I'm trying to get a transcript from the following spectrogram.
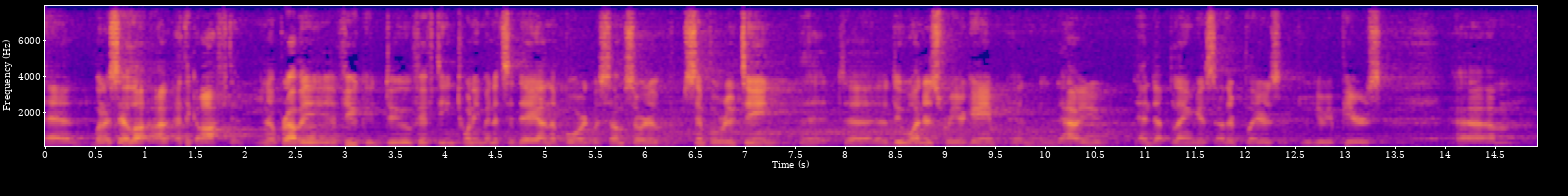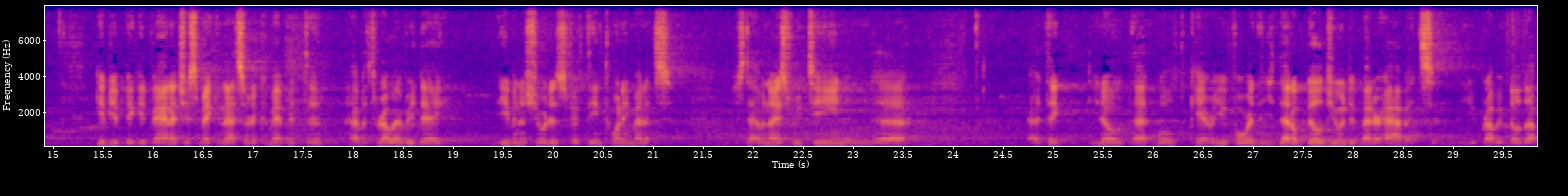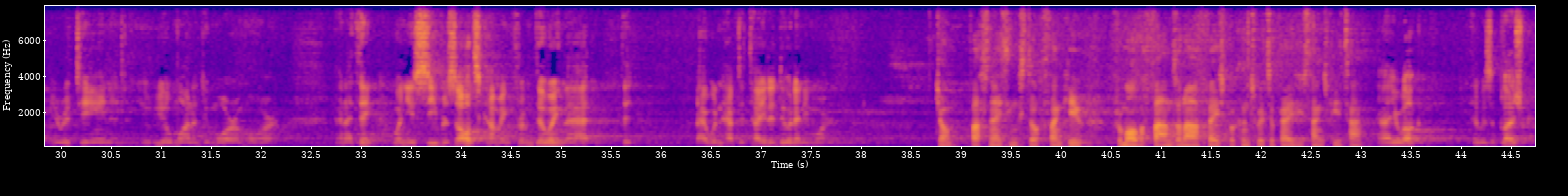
And when I say a lot, I, I think often. You know, probably if you could do 15, 20 minutes a day on the board with some sort of simple routine that uh, do wonders for your game and, and, how you end up playing against other players, your, peers, um, give you a big advantage just making that sort of commitment to have a throw every day, even as short as 15, 20 minutes. Just have a nice routine and uh, I think, you know, that will carry you forward. That'll build you into better habits. And, you probably build up your routine and you, you'll want to do more and more. And I think when you see results coming from doing that, that I wouldn't have to tell you to do it anymore. John, fascinating stuff. Thank you. From all the fans on our Facebook and Twitter pages, thanks for your time. Uh, you're welcome. It was a pleasure.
